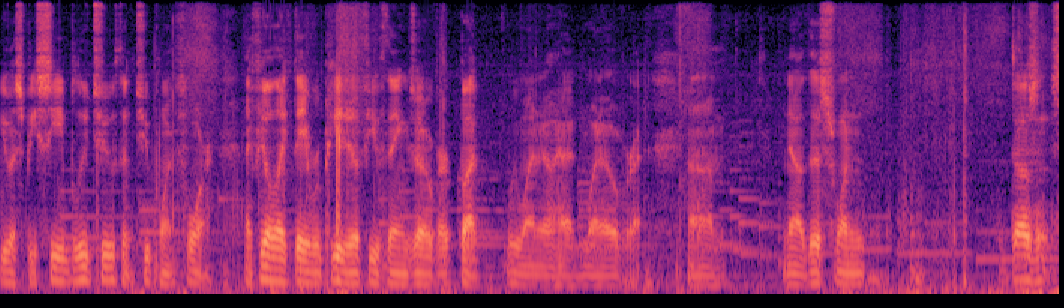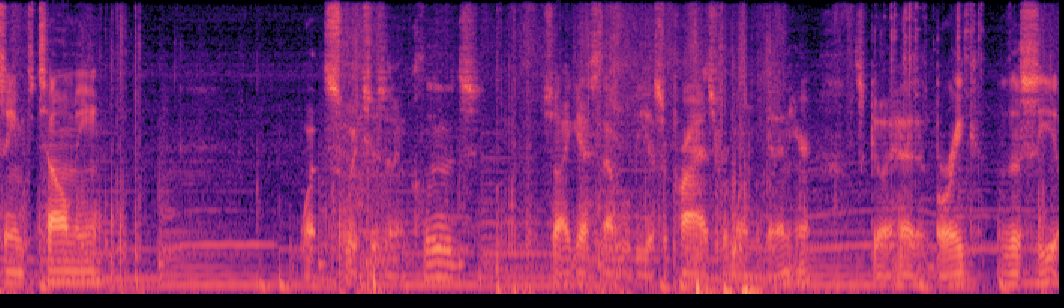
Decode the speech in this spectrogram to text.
USB-C, Bluetooth, and 2.4. I feel like they repeated a few things over, but we went ahead and went over it. Um, now this one doesn't seem to tell me what switches it includes. So I guess that will be a surprise for when we get in here. Let's go ahead and break the seal.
